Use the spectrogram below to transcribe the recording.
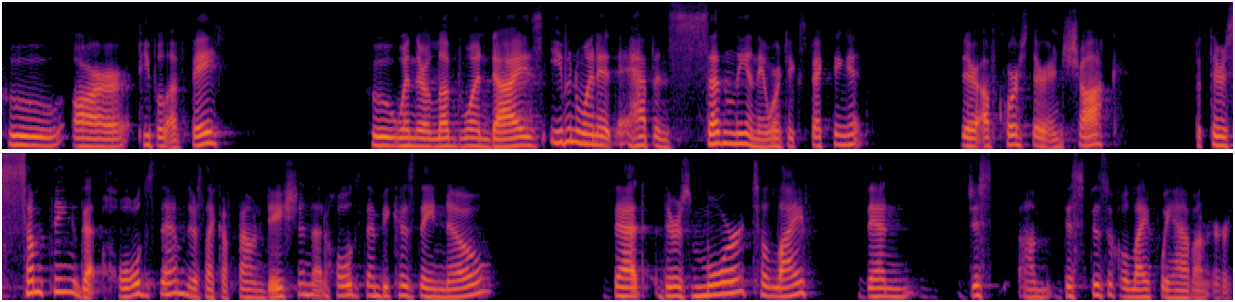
who are people of faith who, when their loved one dies, even when it happens suddenly and they weren't expecting it, they're, of course, they're in shock. But there's something that holds them. There's like a foundation that holds them because they know that there's more to life than just um, this physical life we have on earth.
